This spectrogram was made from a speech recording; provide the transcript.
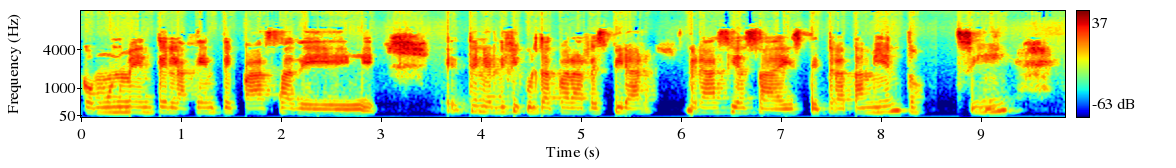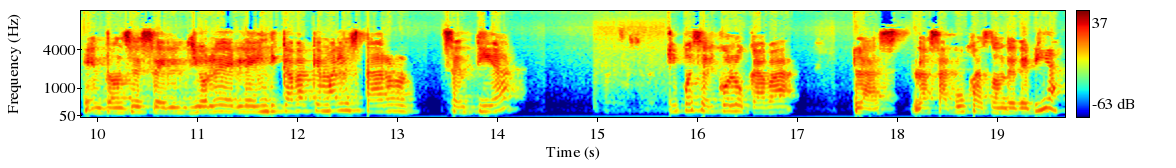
comúnmente la gente pasa de eh, tener dificultad para respirar gracias a este tratamiento. Sí, entonces él, yo le, le indicaba qué malestar sentía y pues él colocaba las, las agujas donde debía.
